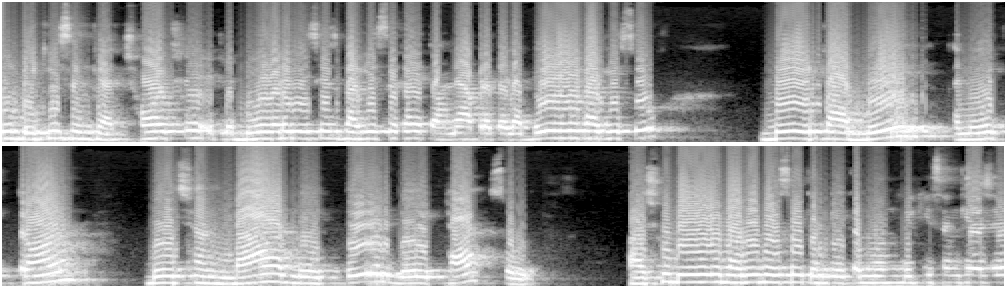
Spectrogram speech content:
અંક બેકી સંખ્યા છ છે, એટલે બે વડે વિશેષ ભાગી શકાય. તો આને આપણે પહેલા બે વડે ભાગીશું. બે એકા બે અને એક ત્રણ. બે છંગ બાર બે તેર બે અઠા સોળ પાછું બે વડે ભાગવું પડશે કેમ કે એકમનો અંક બેકી સંખ્યા છે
